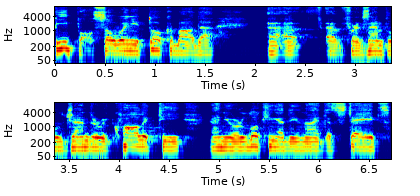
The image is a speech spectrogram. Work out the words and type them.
people. So when you talk about the uh, uh, for example, gender equality, and you're looking at the United States,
